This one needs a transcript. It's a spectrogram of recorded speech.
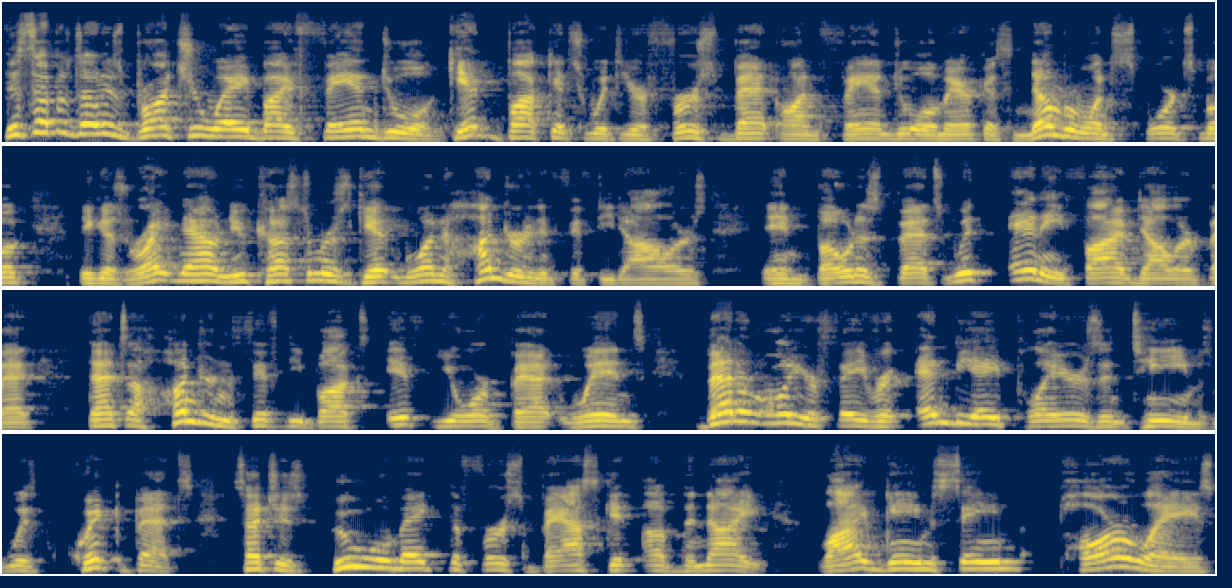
This episode is brought your way by FanDuel. Get buckets with your first bet on FanDuel, America's number one sports book, because right now new customers get $150 in bonus bets with any $5 bet. That's 150 bucks if your bet wins. Bet on all your favorite NBA players and teams with quick bets such as who will make the first basket of the night, live game same parlays,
